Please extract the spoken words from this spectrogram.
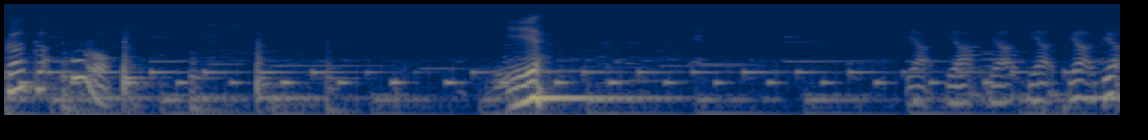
gagak pura. Iya. Ya, ya, ya, ya, ya, ya.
